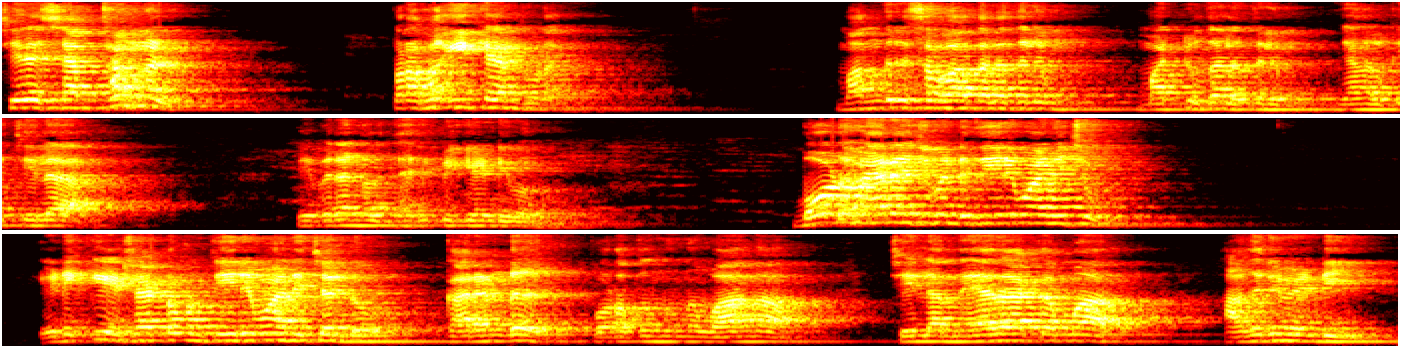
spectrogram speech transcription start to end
ചില ശബ്ദങ്ങൾ പ്രവഹിക്കാൻ തുടങ്ങി. മന്ത്രിസഭാ തലത്തിലും മറ്റു തലത്തിലും ഞങ്ങൾക്ക് ചില വിവരങ്ങൾ ധരിപ്പിക്കേണ്ടി വന്നു. ബോർഡ് മാനേജ്മെന്റ് തീരുമാനിച്ചു. ഇടുക്കി ഷട്ടോൺ തീരുമാനിച്ചല്ലോ. കരണ്ട് പുറത്തുനിന്ന് വാങ്ങാം. ചില നേതാക്കന്മാർ അതിനുവേണ്ടി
